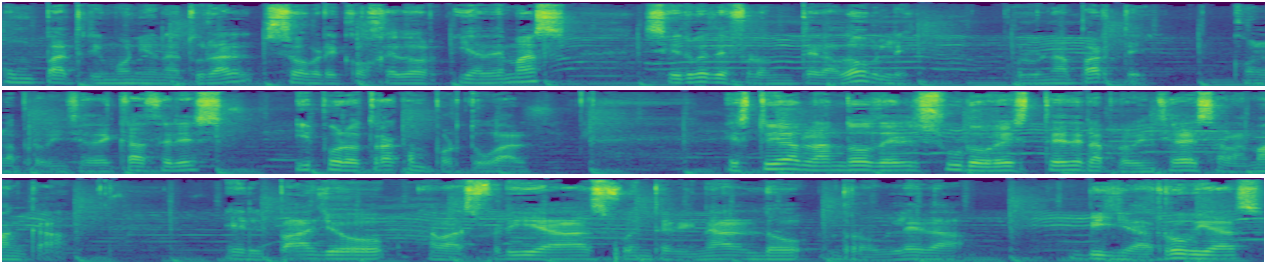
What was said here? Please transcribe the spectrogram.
un patrimonio natural sobrecogedor y además sirve de frontera doble, por una parte con la provincia de Cáceres y por otra con Portugal. Estoy hablando del suroeste de la provincia de Salamanca. El Payo, Navas Frías, Fuente Guinaldo, Robleda, Villarrubias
